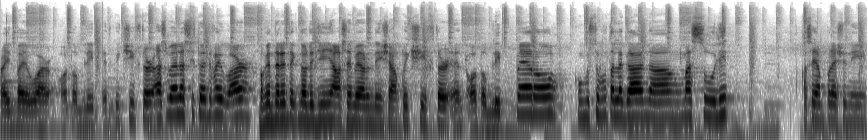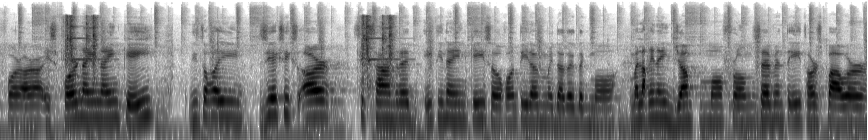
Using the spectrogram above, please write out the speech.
ride-by-wire, auto blip, and quick shifter. As well as si 25R. Maganda rin technology niya kasi meron din siyang quick shifter and auto blip. Pero kung gusto mo talaga ng mas sulit, kasi ang presyo ni 4RR is 499K. Dito kay ZX6R, 689K. So, konti lang may dadagdag mo. Malaki na yung jump mo from 78 horsepower,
